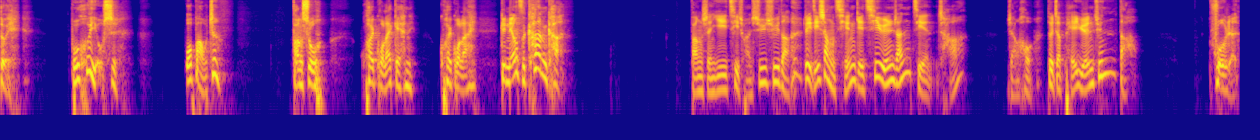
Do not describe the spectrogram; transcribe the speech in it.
对，不会有事，我保证。方叔，快过来给你，快过来给娘子看看。方神医气喘吁吁的，立即上前给戚云然检查，然后对着裴元君道：“夫人，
